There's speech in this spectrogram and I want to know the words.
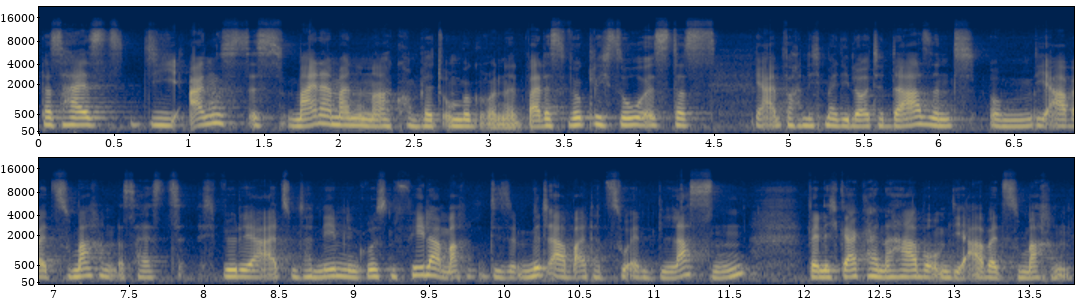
Das heißt, die Angst ist meiner Meinung nach komplett unbegründet, weil es wirklich so ist, dass ja einfach nicht mehr die Leute da sind, um die Arbeit zu machen. Das heißt, ich würde ja als Unternehmen den größten Fehler machen, diese Mitarbeiter zu entlassen, wenn ich gar keine habe, um die Arbeit zu machen.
